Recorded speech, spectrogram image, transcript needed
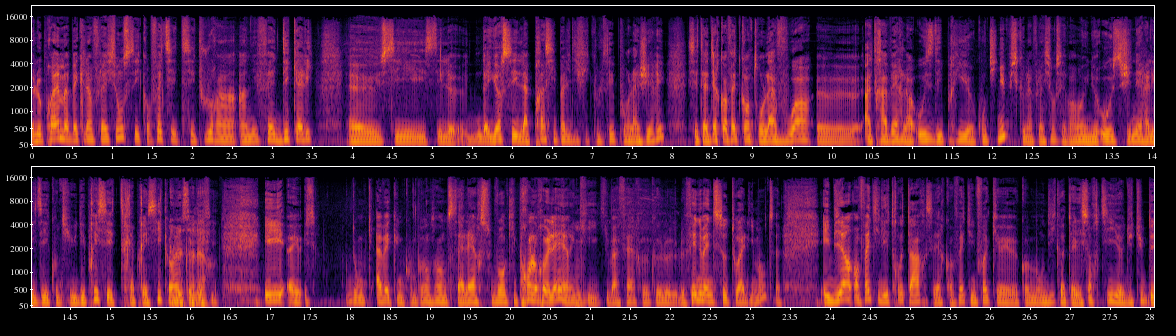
Le problème avec l'inflation, c'est qu'en fait, c'est toujours un, un, effet décalé. Euh, c'est d'ailleurs c'est la principale difficulté pour la gérer. C'est-à-dire qu'en fait, quand on la voit euh, à travers la hausse des prix euh, continue, puisque l'inflation c'est vraiment une hausse généralisée et continue des prix, c'est très précis quand même comme. Et euh, donc avec une composante salaire souvent qui prend le relais, hein, mmh. qui, qui, va faire que le, le phénomène s'auto-alimente, eh bien en fait il est trop tard. C'est-à-dire qu'en fait une fois que, comme on dit, quand elle est sortie euh, du tube de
